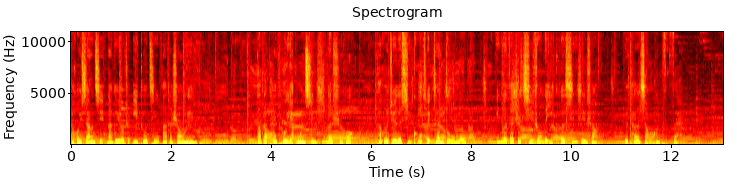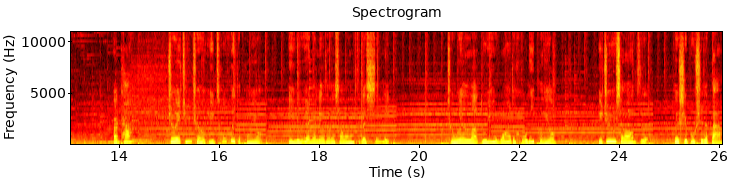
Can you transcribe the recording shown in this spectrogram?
他会想起那个有着一头金发的少年。当他抬头仰望星空的时候，他会觉得星空璀璨夺目，因为在这其中的一颗星星上，有他的小王子在，而他。这位真诚与聪慧的朋友，也永远地留在了小王子的心里，成为了独一无二的狐狸朋友，以至于小王子会时不时地把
